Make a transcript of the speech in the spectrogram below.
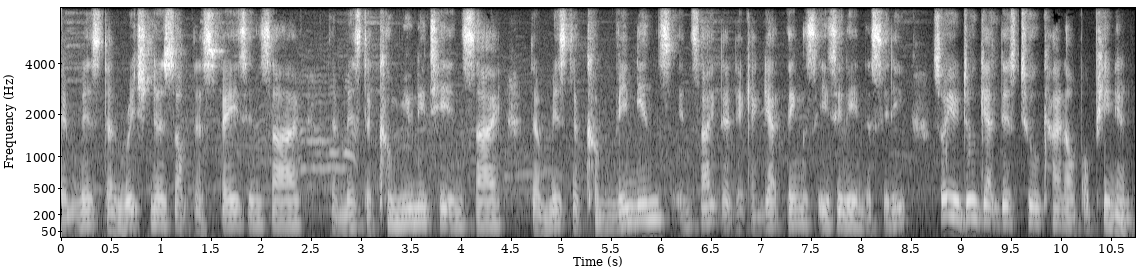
They miss the richness of the space inside, they miss the community inside, they miss the convenience inside that they can get things easily in the city. So you do get these two kind of opinion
